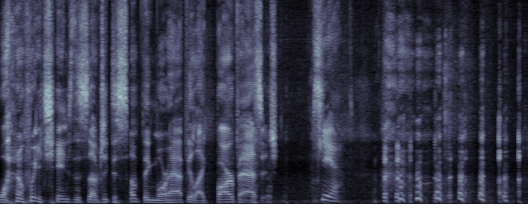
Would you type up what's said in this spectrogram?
Why don't we change the subject to something more happy like bar passage? Yeah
